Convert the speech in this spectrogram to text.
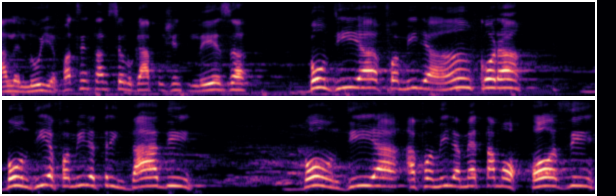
Aleluia. Pode sentar no seu lugar, por gentileza. Bom dia, família Âncora. Bom dia, família Trindade. Bom dia, a família Metamorfose.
